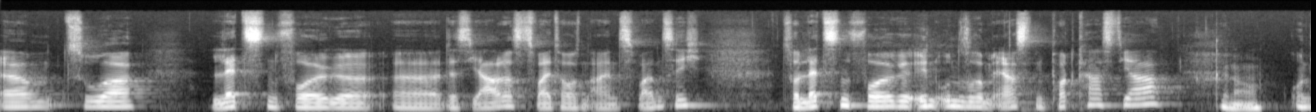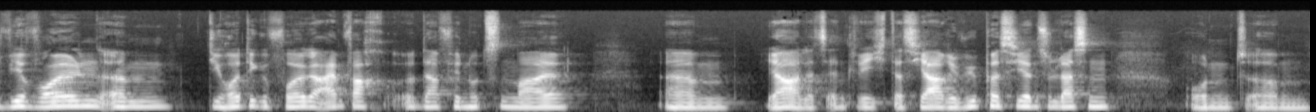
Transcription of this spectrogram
ähm, zur letzten Folge äh, des Jahres 2021. Zur letzten Folge in unserem ersten Podcast-Jahr. Genau. Und wir wollen ähm, die heutige Folge einfach äh, dafür nutzen, mal ähm, ja letztendlich das Jahr Revue passieren zu lassen und ähm,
